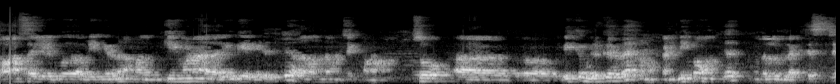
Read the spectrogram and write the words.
ஹார்ட் செயலிழப்பு அப்படிங்கிறத நம்ம முக்கியமான அறிகுறியை எடுத்துட்டு அதை வந்து நம்ம செக் பண்ணலாம் ஸோ வீக்கம் இருக்கிறத நம்ம கண்டிப்பா வந்து முதல்ல பிளட் டெஸ்ட்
